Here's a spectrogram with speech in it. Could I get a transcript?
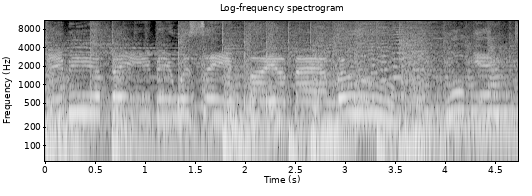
Maybe a baby was saved by a baboon. We'll get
